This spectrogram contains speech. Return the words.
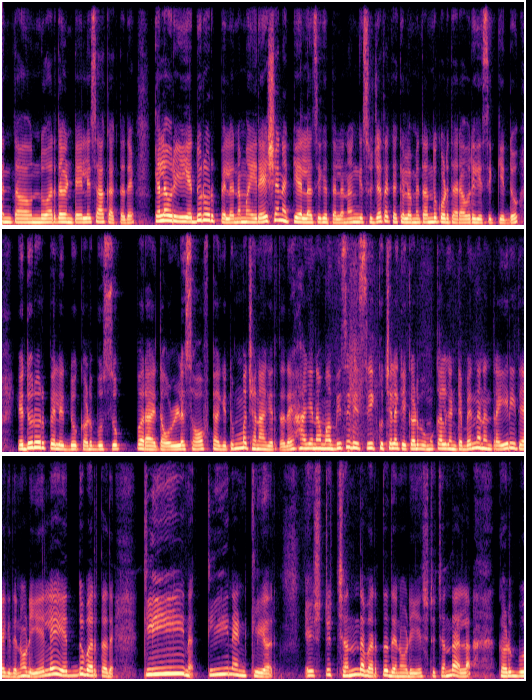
ಎಂಥ ಒಂದು ಅರ್ಧ ಗಂಟೆಯಲ್ಲಿ ಸಾಕಾಗ್ತದೆ. ಕೆಲವರಿಗೆ ಎದುರುರುಪೆಲ್ಲ ನಮ್ಮ ಈ ರೇಷನ್ ಅಕ್ಕಿ ಎಲ್ಲ ಸಿಗುತ್ತಲ್ಲ ನನಗೆ ಸುಜಾತಕ್ಕ ಕೆಲವೊಮ್ಮೆ ತಂದು ಕೊಡ್ತಾರೆ, ಅವರಿಗೆ ಸಿಕ್ಕಿದ್ದು. ಎದುರುರುಪೆಲಿದ್ದು ಕಡುಬು ಸುಪ್ ಸೂಪರ್ ಆಯಿತಾ, ಒಳ್ಳೆ ಸಾಫ್ಟಾಗಿ ತುಂಬ ಚೆನ್ನಾಗಿರ್ತದೆ. ಹಾಗೆ ನಮ್ಮ ಬಿಸಿ ಬಿಸಿ ಕುಚ್ಚಲಕ್ಕಿ ಕಡುಬು ಮುಕ್ಕಾಲು ಗಂಟೆ ಬೆಂದ ನಂತರ ಈ ರೀತಿಯಾಗಿದೆ ನೋಡಿ, ಎಲೆ ಎದ್ದು ಬರ್ತದೆ. ಕ್ಲೀನ್ ಕ್ಲೀನ್ ಆ್ಯಂಡ್ ಕ್ಲಿಯರ್ ಎಷ್ಟು ಚಂದ ಬರ್ತದೆ ನೋಡಿ, ಎಷ್ಟು ಚಂದ ಅಲ್ಲ. ಕಡುಬು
